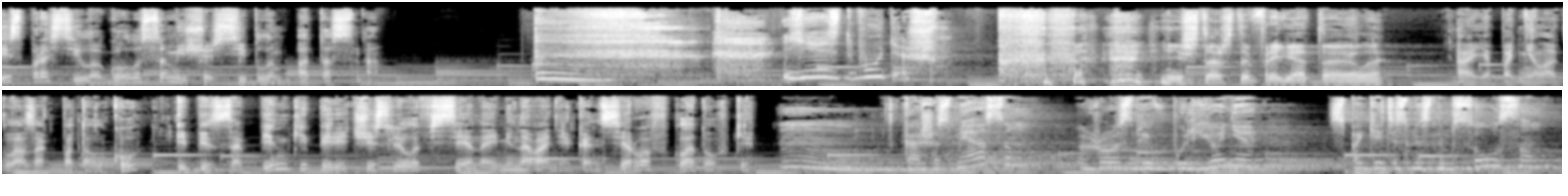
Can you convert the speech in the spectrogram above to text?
и спросила голосом еще сиплым ото сна. «Есть будешь?» И что ж ты приготовила? Ая подняла глаза к потолку и без запинки перечислила все наименования консервов в кладовке. М, Каша с мясом, розбив в бульоне, спагетти с мясным соусом,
